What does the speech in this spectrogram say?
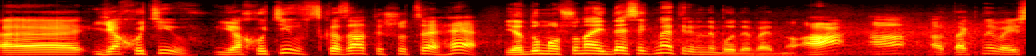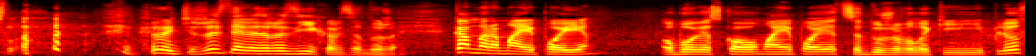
Е, я хотів, я хотів сказати, що це ге. Я думав, що навіть 10 метрів не буде видно. А, а, а так не вийшло. Коротше, щось я роз'їхався дуже. Камера має POE, обов'язково має POE, це дуже великий її плюс.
